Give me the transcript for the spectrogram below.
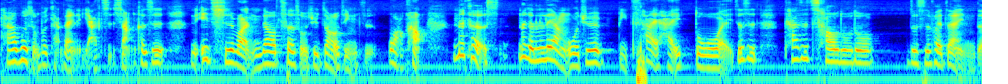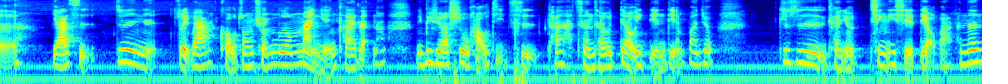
它为什么会卡在你的牙齿上，可是你一吃完，你到厕所去照镜子，哇靠，那个那个量我觉得比菜还多诶，就是它是超多多，就是会在你的牙齿。就是你嘴巴、口中全部都蔓延开来，然后你必须要漱好几次，它可能才会掉一点点，不然就就是可能有轻一些掉吧。反正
